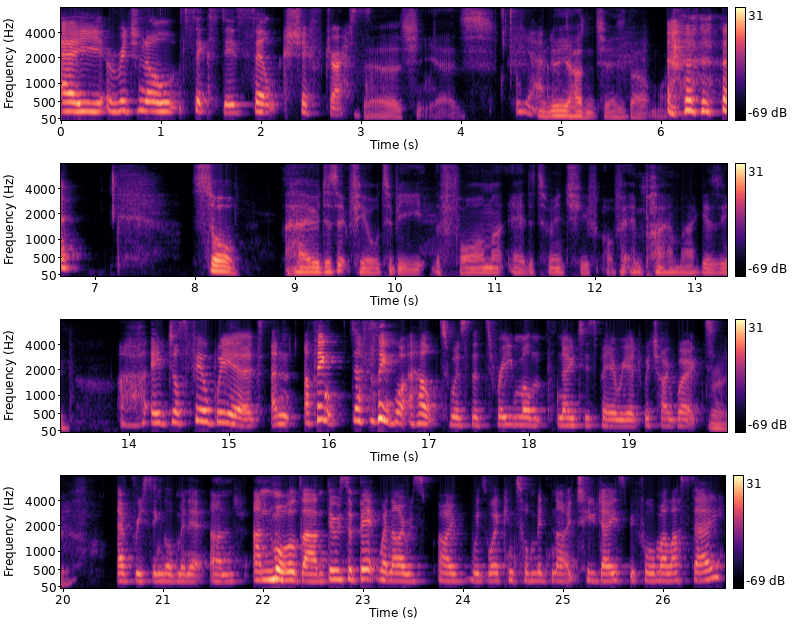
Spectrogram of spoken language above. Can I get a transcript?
a original 60s silk shift dress There she is. yeah I knew you hadn't changed that much. So, how does it feel to be the former editor in chief of Empire magazine? Oh, it does feel weird. And i think definitely what helped was the three month notice period which i worked Right. every single minute and and more than. There was a bit when i was i was working till midnight two days before my last day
